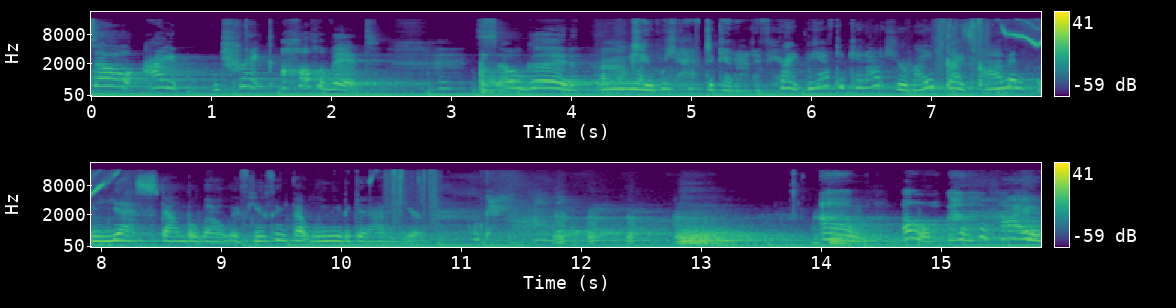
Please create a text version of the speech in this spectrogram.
So I drank all of it. So good. okay, we have to get out of here. Right, we have to get out of here, right? Guys, comment yes down below if you think that we need to get out of here. Okay. Um, oh, hi.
